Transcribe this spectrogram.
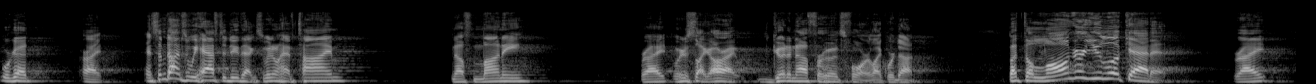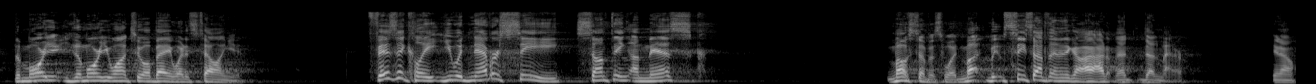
we're good. All right. And sometimes we have to do that because we don't have time, enough money, right? We're just like, all right, good enough for who it's for, like we're done. But the longer you look at it, right, the more you, the more you want to obey what it's telling you. Physically, you would never see something amiss. Most of us would. See something and they go, don't, that doesn't matter. You know,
